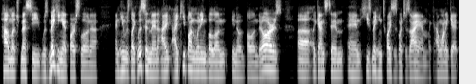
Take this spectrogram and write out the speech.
how much messi was making at barcelona and he was like listen man i, I keep on winning ballon you know ballon d'ors uh, against him and he's making twice as much as i am. Like i want to get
